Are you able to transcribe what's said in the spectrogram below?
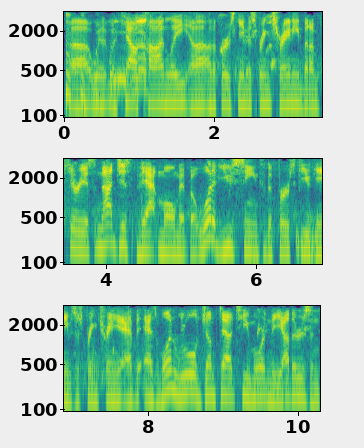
uh, with, with Cal. Conley uh, on the first game of spring training. But I'm curious, not just that moment, but what have you seen through the first few games of spring training? Has one rule jumped out to you more than the others, and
